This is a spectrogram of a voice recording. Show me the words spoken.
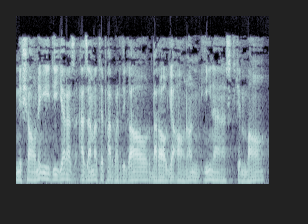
نشانه ای دیگر از عظمت پروردگار برای آنان این است که ما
